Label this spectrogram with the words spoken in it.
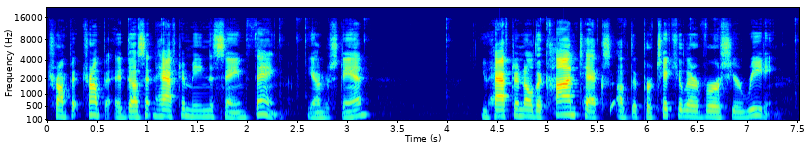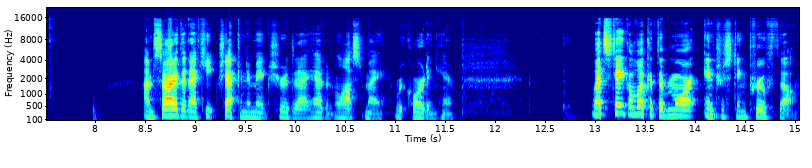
trumpet, trumpet. It doesn't have to mean the same thing. You understand? You have to know the context of the particular verse you're reading. I'm sorry that I keep checking to make sure that I haven't lost my recording here. Let's take a look at the more interesting proof, though.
